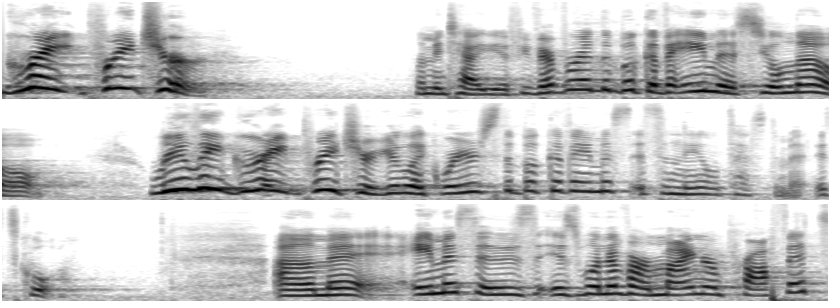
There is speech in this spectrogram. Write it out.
great preacher. Let me tell you, if you've ever read the book of Amos, you'll know. Really great preacher. You're like, where's the book of Amos? It's in the Old Testament. It's cool. Um, Amos is, is one of our minor prophets.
